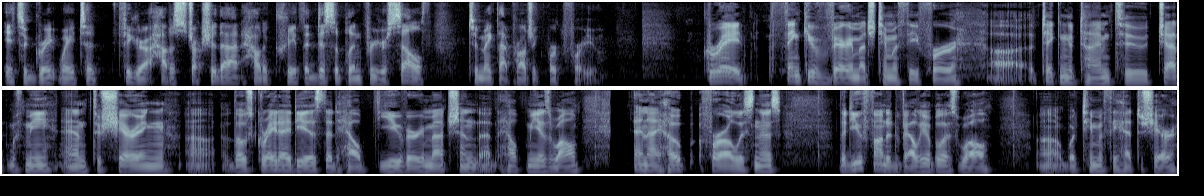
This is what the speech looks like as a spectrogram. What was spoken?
it's a great way to figure out how to structure that, how to create the discipline for yourself to make that project work for you. Great. Thank you very much, Timothy, for uh, taking the time to chat with me and to sharing uh, those great ideas that helped you very much and that helped me as well. And I hope for our listeners that you found it valuable as well, uh, what Timothy had to share.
